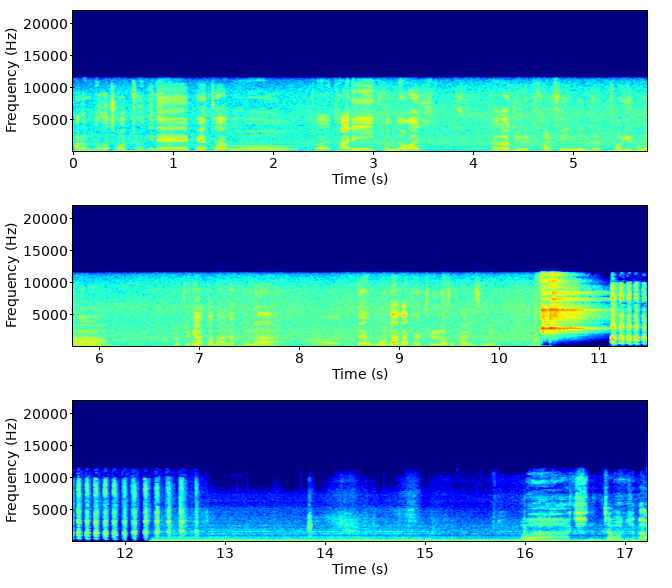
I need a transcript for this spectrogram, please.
가는도가 저쪽이네. 배 타고 저 다리 건너가 이렇게 갈수 있는 저, 저기구나. 저쪽이 아까 맞았구나. 어, 일단 오다가 다시 들러서 가겠습니다. 와, 진짜 멋지다.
